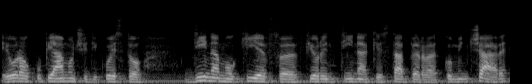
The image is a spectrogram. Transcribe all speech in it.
E ora occupiamoci di questo Dinamo Kiev-Fiorentina che sta per cominciare.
